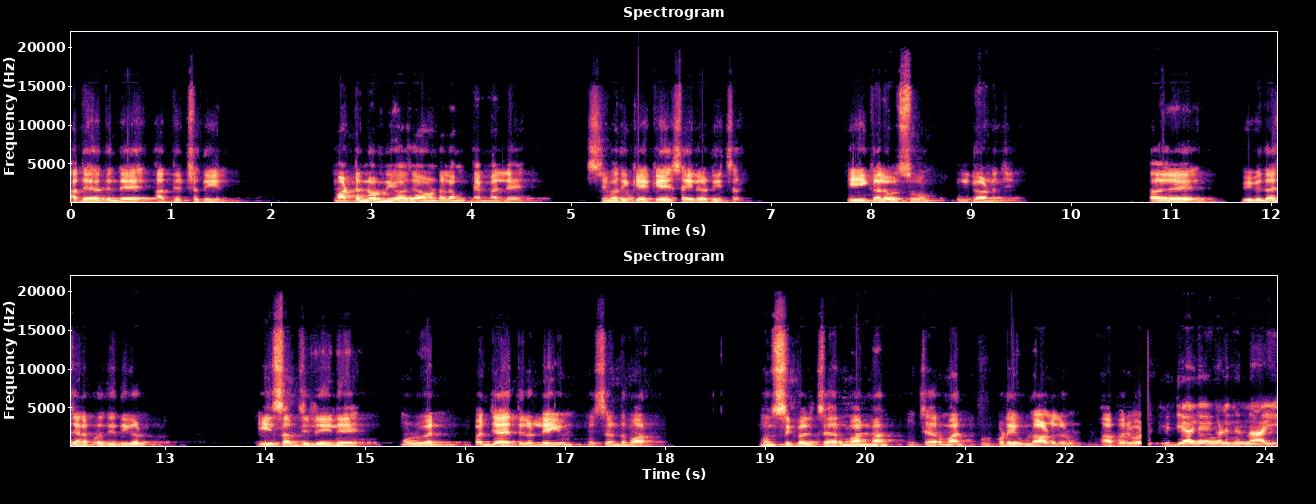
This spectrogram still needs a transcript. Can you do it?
അദ്ദേഹത്തിന്റെ അധ്യക്ഷതയിൽ മട്ടന്നൂർ നിയോജക മണ്ഡലം M L A Shrimati K K Shaila teacher ഈ കലോത്സവം ഉദ്ഘാടനം ചെയ്യും. അത് വിവിധ ജനപ്രതിനിധികൾ ഈ സബ് ജില്ലയിലെ മുഴുവൻ പഞ്ചായത്തുകളിലെയും പ്രസിഡന്റുമാർ മുനിസിപ്പൽ ചെയർമാൻമാർ ചെയർമാൻ ഉൾപ്പെടെയുള്ള ആളുകൾ ആ പരിപാടി വിദ്യാലയങ്ങളിൽ നിന്നായി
